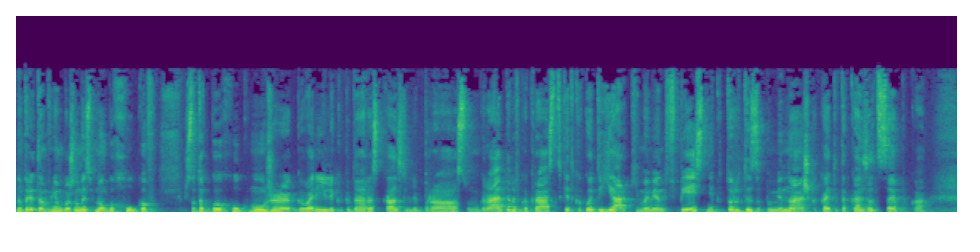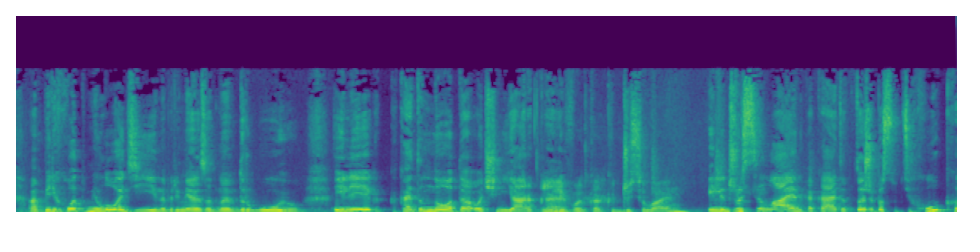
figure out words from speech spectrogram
но при этом в нем должно быть много хуков. Что такое хук, мы уже говорили, когда рассказывали про сонграйтеров как раз-таки. Это какой-то яркий момент в песне, который ты запоминаешь, какая-то такая зацепка. А, переход мелодии, например, из одной в другую. Или какая-то нота очень яркая. Или вот как juicy line. Или juicy line какая-то. Тоже, по сути, хук.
